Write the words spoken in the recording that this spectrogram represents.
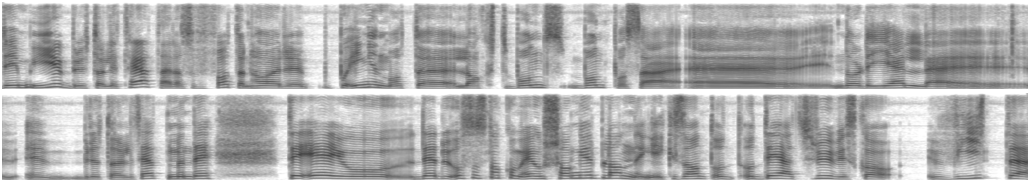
det, er mye brutalitet her. altså Forfatteren har eh, på ingen måte lagt bånd på seg eh, når det gjelder eh, brutaliteten. Men det, det, er jo Det du også snakker om, er jo sjangerblanding. ikke sant? Og, og det jeg tror vi skal vite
